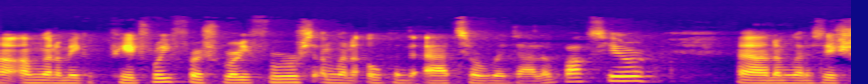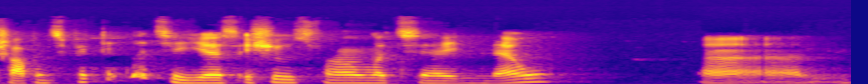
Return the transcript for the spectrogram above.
uh, I'm gonna make a page refresh very first I'm gonna open the add server dialog box here and I'm gonna say shop inspected. Let's say yes issues found. Let's say no. Um,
